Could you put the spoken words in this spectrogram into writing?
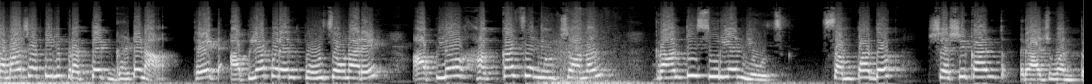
समाजातील प्रत्येक घटना थेट आपल्यापर्यंत पोहोचवणारे आपलं हक्काचं न्यूज चॅनल क्रांती सूर्य न्यूज. संपादक शशिकांत राजवंत.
